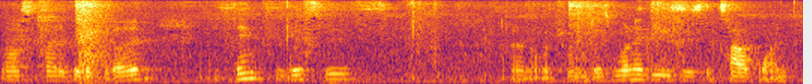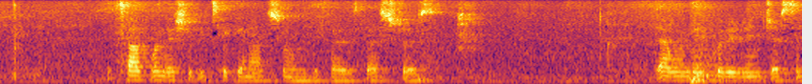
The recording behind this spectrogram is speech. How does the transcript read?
lost quite a bit of blood. I think this is I don't know which one it is. One of these is the top one. The top one that should be taken out soon because that's just that one they put it in just in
